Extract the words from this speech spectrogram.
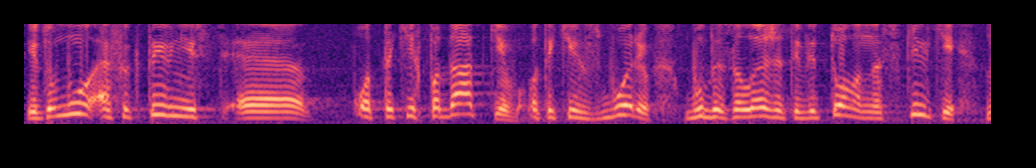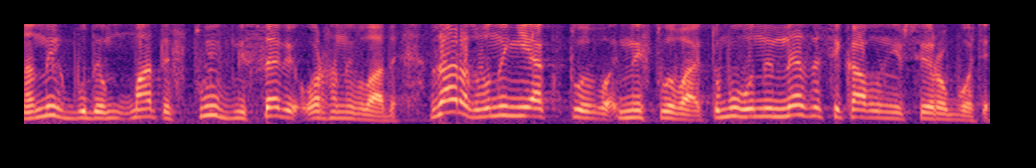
І тому ефективність е, от таких податків, от таких зборів буде залежати від того, наскільки на них буде мати вплив місцеві органи влади. Зараз вони ніяк вплив, не впливають, тому вони не зацікавлені в цій роботі.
